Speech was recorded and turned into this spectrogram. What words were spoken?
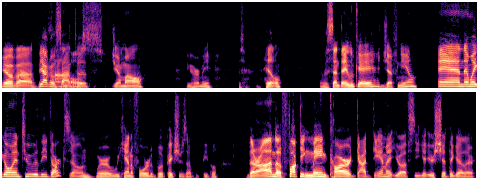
You have uh Thiago Santos. Santos, Jamal. You heard me. Hill, Vicente Luque, Geoff Neal. And then we go into the dark zone where we can't afford to put pictures up with people. They're on the fucking main card. God damn it, UFC. Get your shit together.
